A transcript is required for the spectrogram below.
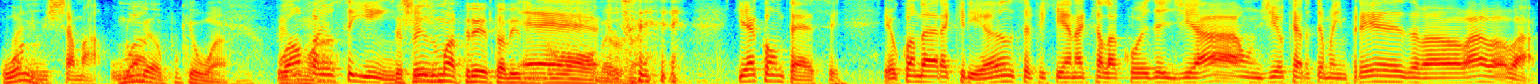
Pode me chamar. O Número, por que o One? O One foi o seguinte... Você fez uma treta ali dos é, números. Né? O que acontece? Eu, quando era criança, fiquei naquela coisa de, ah, um dia eu quero ter uma empresa, blá, blá, blá, blá.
